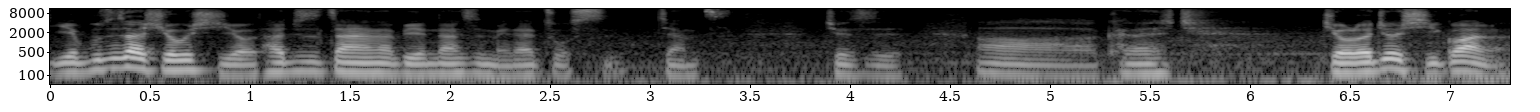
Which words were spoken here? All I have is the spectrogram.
也不是在休息哦，他就是站在那边，但是没在做事，这样子就是啊，可能 久了就习惯了。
